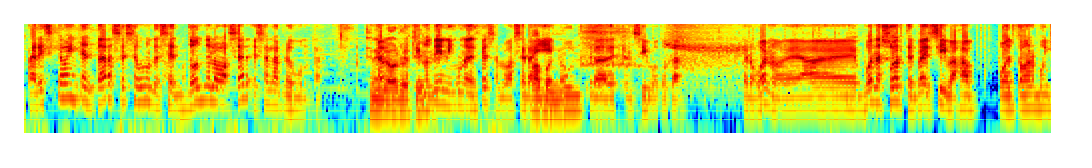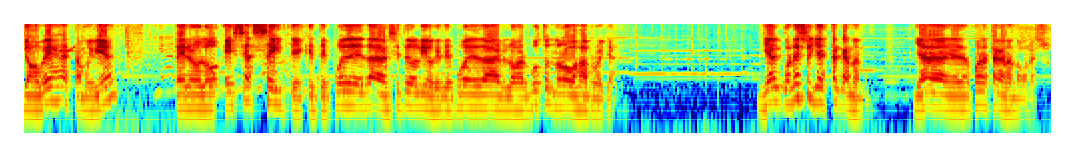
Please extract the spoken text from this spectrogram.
parece que va a intentar hacerse uno de set. ¿Dónde lo va a hacer? Esa es la pregunta. en el oro. tío. no tiene ninguna defensa, lo va a hacer Ah, ahí pues no. ultra defensivo total. Pero bueno, eh, eh, buena suerte. pues, Sí, vas a poder tomar muchas ovejas, está muy bien. Pero lo, ese aceite que te puede dar, el aceite de oliva que te puede dar los arbustos, no lo vas a aprovechar. Ya con eso ya está ganando. Ya eh, Juan está ganando con eso.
